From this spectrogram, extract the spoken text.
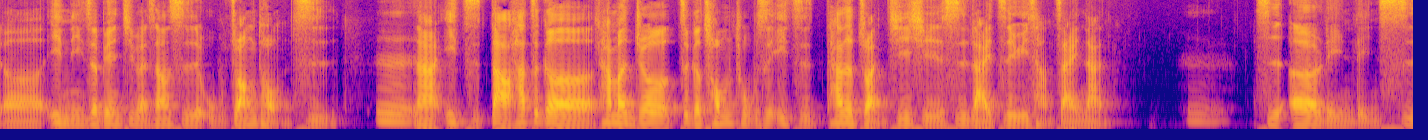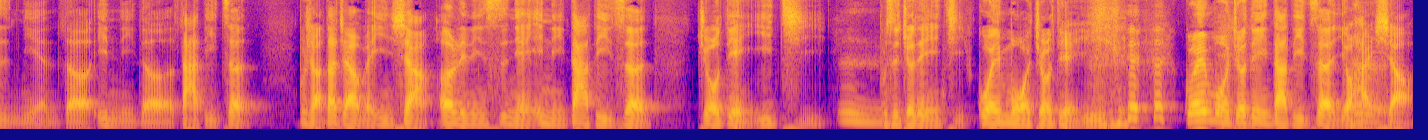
呃，印尼这边基本上是武装统治，嗯，那一直到他这个，他们就这个冲突是一直，他的转机其实是来自于一场灾难，嗯，是二零零四年的印尼的大地震，不晓得大家有没有印象？二零零四年印尼大地震九点一级，嗯，不是九点一级，规模九点一，规模九点一大地震有海啸，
